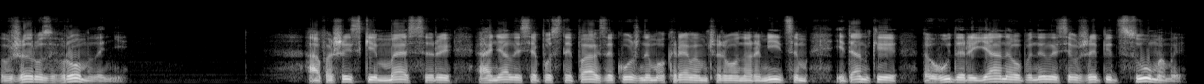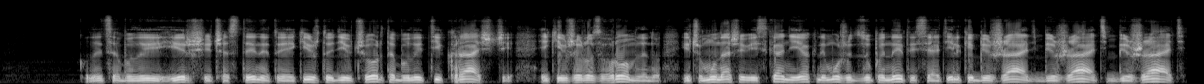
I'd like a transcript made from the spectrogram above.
вже розгромлені. А фашистські месери ганялися по степах за кожним окремим червоноармійцем, і танки Гудер'яна опинилися вже під сумами. Коли це були гірші частини, то які ж тоді в чорта були ті кращі, які вже розгромлено, і чому наші війська ніяк не можуть зупинитися, а тільки біжать, біжать, біжать.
